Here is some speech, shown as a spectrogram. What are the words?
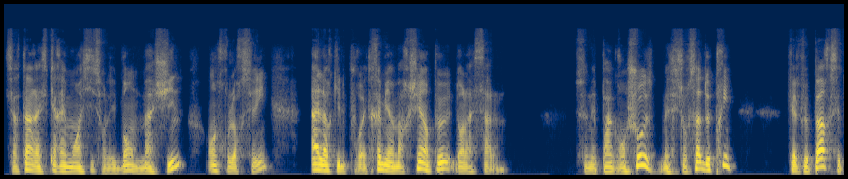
Certains restent carrément assis sur les bancs machines entre leurs séries, alors qu'ils pourraient très bien marcher un peu dans la salle. Ce n'est pas grand-chose, mais c'est sur ça de prix. Quelque part, c'est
